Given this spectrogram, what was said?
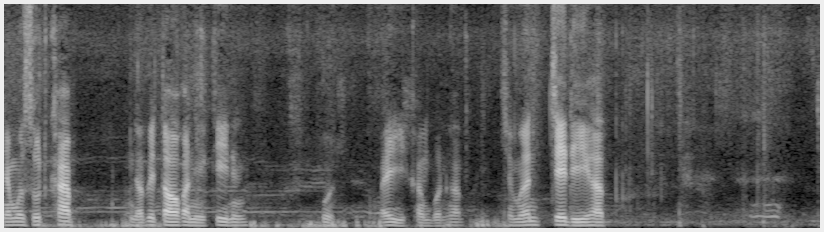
ยังบ่สุดครับ เดี๋ยวไปต่อกันอีกทีหนึงอุ้ยไปอีกข้างบนครับจะเหมือนเจดีครับ เจ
